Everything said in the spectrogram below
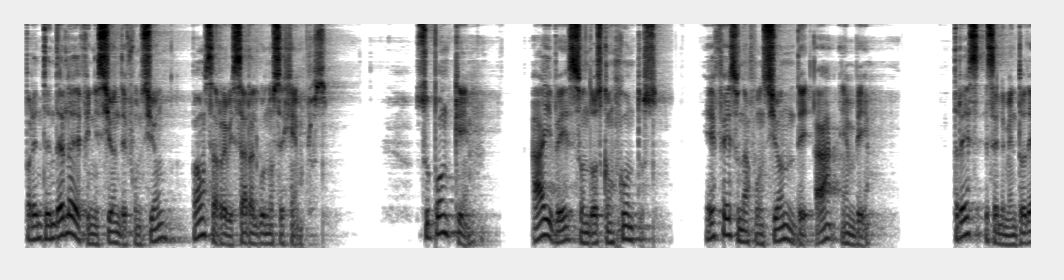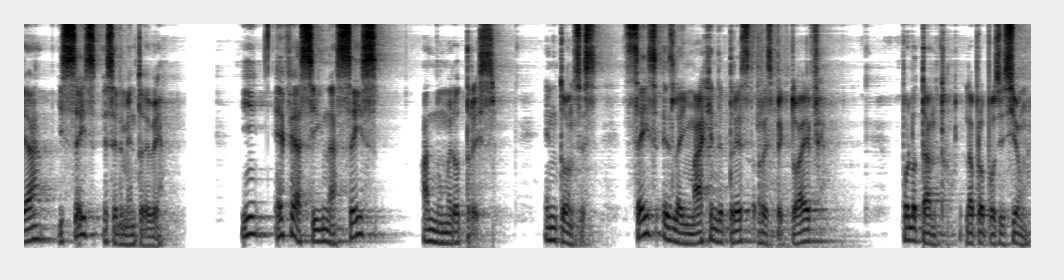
Para entender la definición de función, vamos a revisar algunos ejemplos. Supón que a y b son dos conjuntos. f es una función de a en b. 3 es elemento de a y 6 es elemento de b. Y f asigna 6 al número 3. Entonces, 6 es la imagen de 3 respecto a f. Por lo tanto, la proposición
